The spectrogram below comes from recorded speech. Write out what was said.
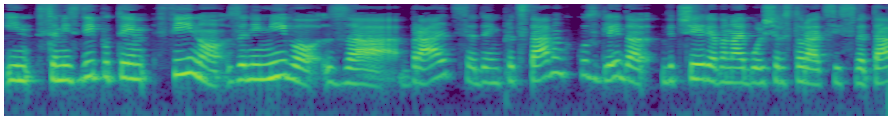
in se mi zdi potem fino, zanimivo za bralce, da jim predstavim, kako izgleda večerja v najboljši restauraciji sveta.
